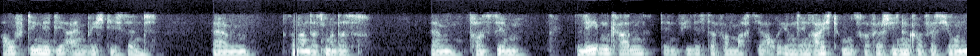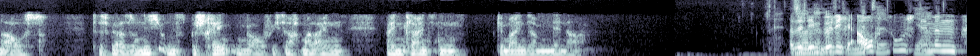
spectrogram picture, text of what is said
auf Dinge, die einem wichtig sind, ähm, sondern dass man das ähm, trotzdem leben kann, denn vieles davon macht ja auch eben den Reichtum unserer verschiedenen Konfessionen aus. Dass wir also nicht uns beschränken auf, ich sag mal, einen, einen kleinsten gemeinsamen Nenner. Also dem würde ich auch zustimmen. Ja.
